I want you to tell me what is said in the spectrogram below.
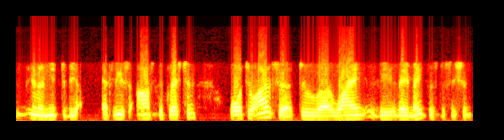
you know, need to be at least asked the question or to answer to uh, why the, they made this decision.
